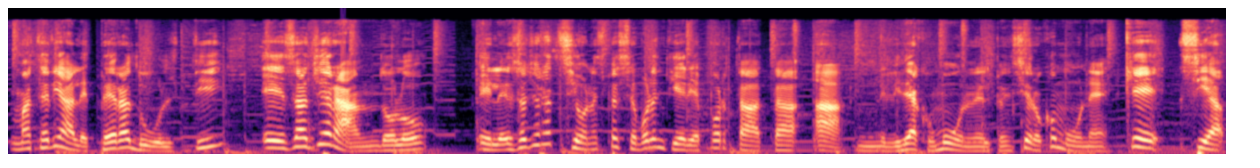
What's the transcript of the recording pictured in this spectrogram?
materiale per adulti esagerandolo e l'esagerazione spesso e volentieri è portata a, nell'idea comune, nel pensiero comune, che sia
